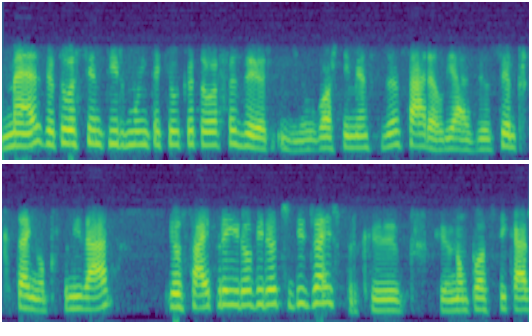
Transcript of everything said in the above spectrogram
mas eu estou a sentir muito aquilo que eu estou a fazer e eu gosto imenso de dançar, aliás, eu sempre que tenho oportunidade eu saio para ir ouvir outros DJs, porque, porque eu não posso ficar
